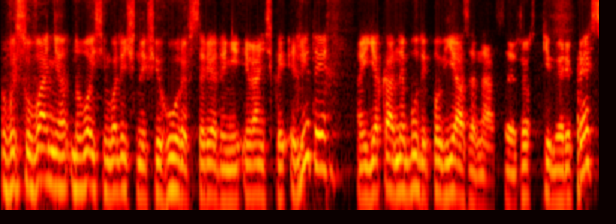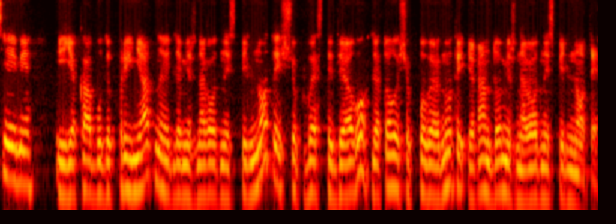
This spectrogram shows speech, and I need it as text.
висування нової символічної фігури всередині іранської еліти, яка не буде пов'язана з жорсткими репресіями, і яка буде прийнятною для міжнародної спільноти, щоб вести діалог для того, щоб повернути Іран до міжнародної спільноти.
